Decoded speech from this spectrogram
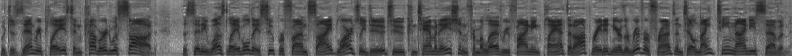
which is then replaced and covered with sod. The city was labeled a Superfund site largely due to contamination from a lead refining plant that operated near the riverfront until 1997.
